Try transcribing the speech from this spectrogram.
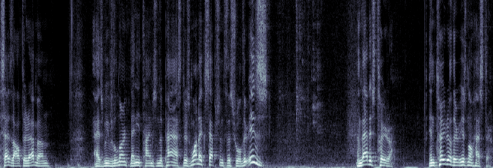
Says Alter Rebbe, as we've learned many times in the past, there's one exception to this rule. There is, and that is Torah. In Torah, there is no Hester.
